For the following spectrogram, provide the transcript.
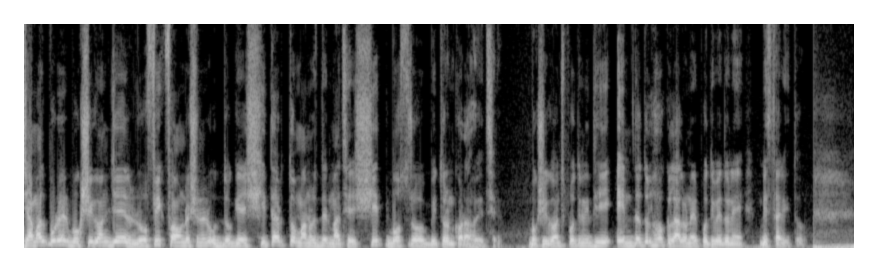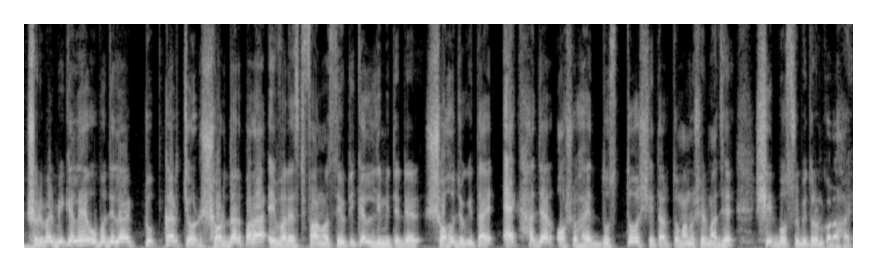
জামালপুরের বক্সিগঞ্জে রফিক ফাউন্ডেশনের উদ্যোগে শীতার্ত মানুষদের মাঝে শীত বস্ত্র বিতরণ করা হয়েছে। বক্সিগঞ্জ প্রতিনিধি এমদাদুল হক লালনের প্রতিবেদনে বিস্তারিত। শনিবার বিকেলে উপজেলার টুপকারচর, সর্দারপাড়া এভারেস্ট ফার্মাসিউটিক্যাল লিমিটেডের সহযোগিতায় এক হাজার অসহায় দুস্থ শীতার্ত মানুষের মাঝে শীত বস্ত্র বিতরণ করা হয়।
